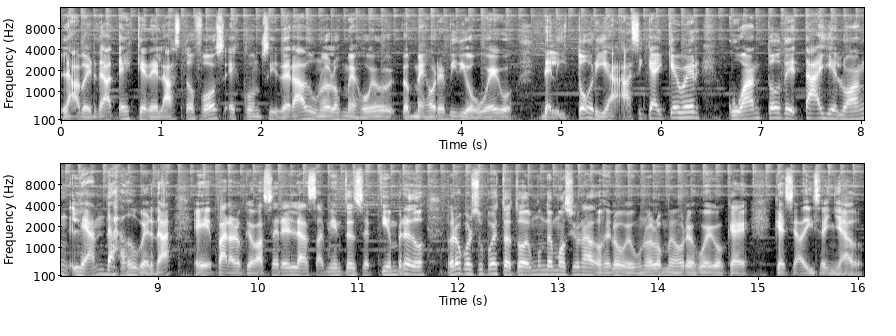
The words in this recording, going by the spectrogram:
La verdad es que The Last of Us es considerado uno de los mejores, mejores videojuegos de la historia. Así que hay que ver cuánto detalle lo han, le han dado, ¿verdad? Eh, para lo que va a ser el lanzamiento en septiembre 2. Pero por supuesto, todo el mundo emocionado. Hello, es uno de los mejores juegos que, que se ha diseñado.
